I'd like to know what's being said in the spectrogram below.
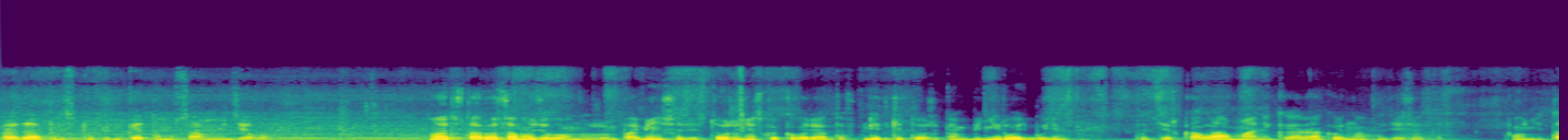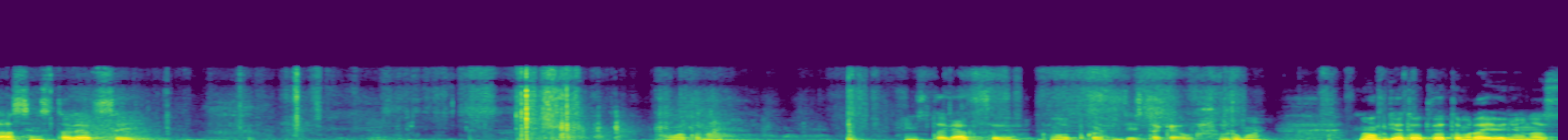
когда приступим к этому самому делу. Ну, это второй санузел, он уже поменьше. Здесь тоже несколько вариантов плитки, тоже комбинировать будем. Тут зеркала, маленькая раковина. Здесь вот унитаз с инсталляцией. Вот она, инсталляция, кнопка. Здесь такая вот ширма. Ну, где-то вот в этом районе у нас,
